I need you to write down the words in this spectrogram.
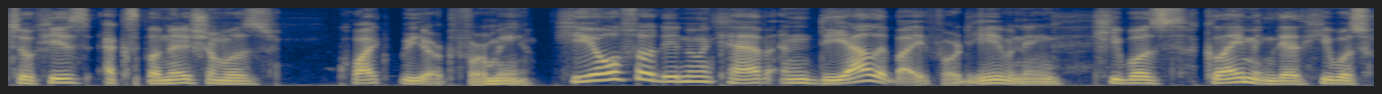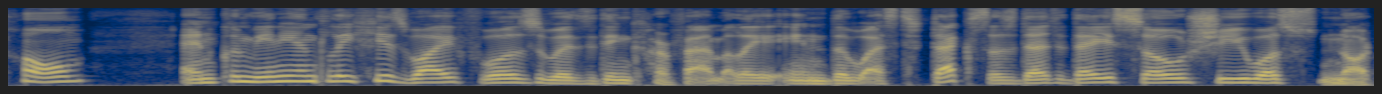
so his explanation was quite weird for me. He also didn't have the alibi for the evening. He was claiming that he was home, and conveniently, his wife was visiting her family in the West Texas that day, so she was not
